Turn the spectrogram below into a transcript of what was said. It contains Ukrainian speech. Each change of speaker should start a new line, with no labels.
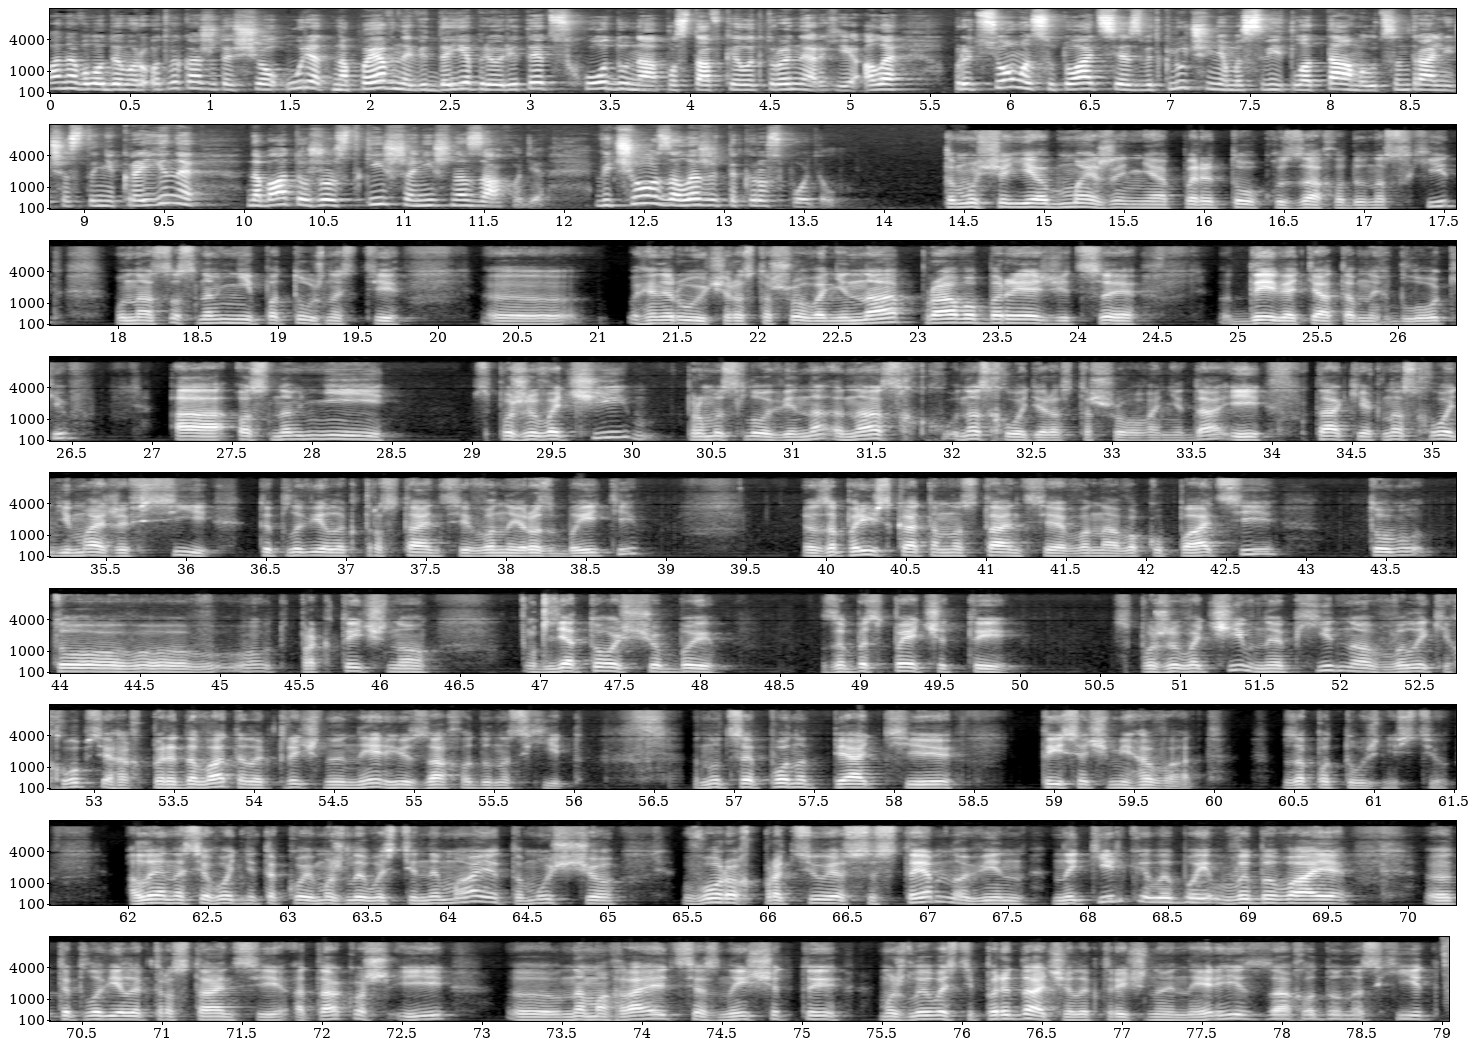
Пане Володимир, от ви кажете, що уряд напевне віддає пріоритет сходу на поставки електроенергії, але при цьому ситуація з відключеннями світла там у центральній частині країни набагато жорсткіша ніж на заході. Від чого залежить такий розподіл?
Тому що є обмеження перетоку заходу на схід. У нас основні потужності е, генеруючі розташовані на правобережжі, це 9 атомних блоків, а основні споживачі промислові на, на, на сході розташовані. Да? І так як на сході майже всі теплові електростанції вони розбиті, Запорізька атомна станція вона в окупації, то, то практично для того, щоб забезпечити споживачів, необхідно в великих обсягах передавати електричну енергію заходу на схід. Ну, це понад 5 тисяч мегаватт за потужністю. Але на сьогодні такої можливості немає, тому що ворог працює системно, він не тільки вибиває е, теплові електростанції, а також і е, намагається знищити можливості передачі електричної енергії з заходу на схід.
